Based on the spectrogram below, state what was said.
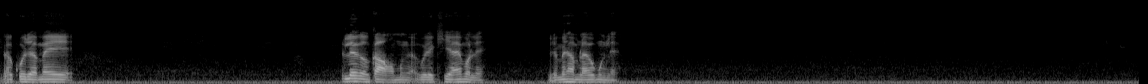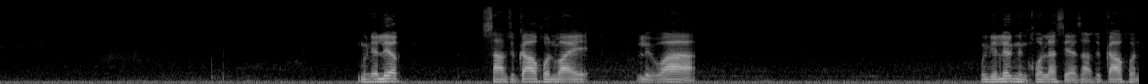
แล้วกูจะไม่ เรื่องเก่าๆของมึงอะกูจะเคลียร์ให้หมดเลย กูจะไม่ทำอะไรพวกมึงเลย มึงจะเลือกสามสิบเก้าคนไว้ หรือว่า มึงจะเลือกหนึ่งคนแล้วเสียสามสิบเก้าคน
